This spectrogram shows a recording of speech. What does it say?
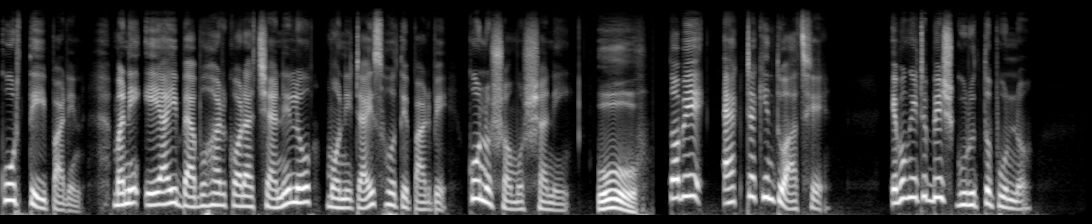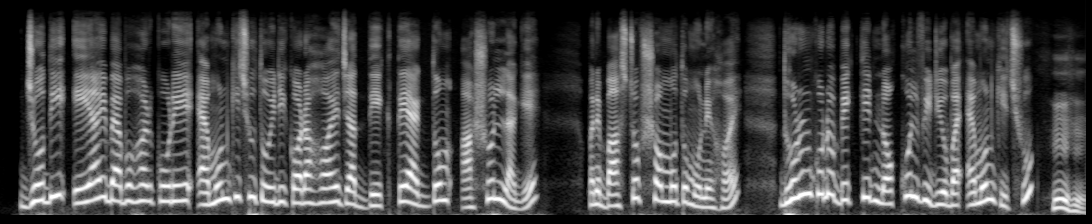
করতেই পারেন। মানে এআই ব্যবহার করা চ্যানেলও মনিটাইজ হতে পারবে কোনো সমস্যা নেই। ও তবে একটা কিন্তু আছে এবং এটা বেশ গুরুত্বপূর্ণ। যদি এআই ব্যবহার করে এমন কিছু তৈরি করা হয় যা দেখতে একদম আসল লাগে মানে বাস্তবসম্মত মনে হয় ধরুন কোনো ব্যক্তির নকল ভিডিও বা এমন কিছু হুম হুম।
